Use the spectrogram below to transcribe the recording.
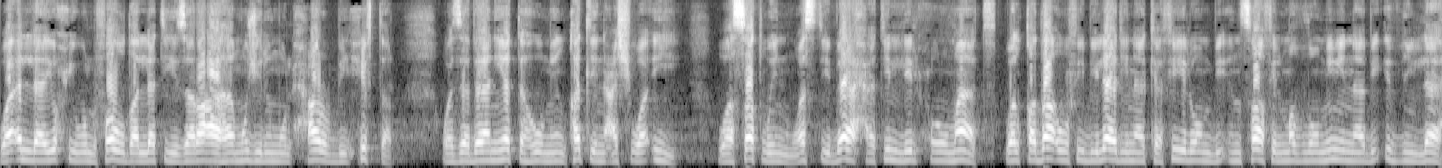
والا يحيوا الفوضى التي زرعها مجرم الحرب حفتر وزبانيته من قتل عشوائي وسطو واستباحة للحرمات. والقضاء في بلادنا كفيل بإنصاف المظلومين بإذن الله.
